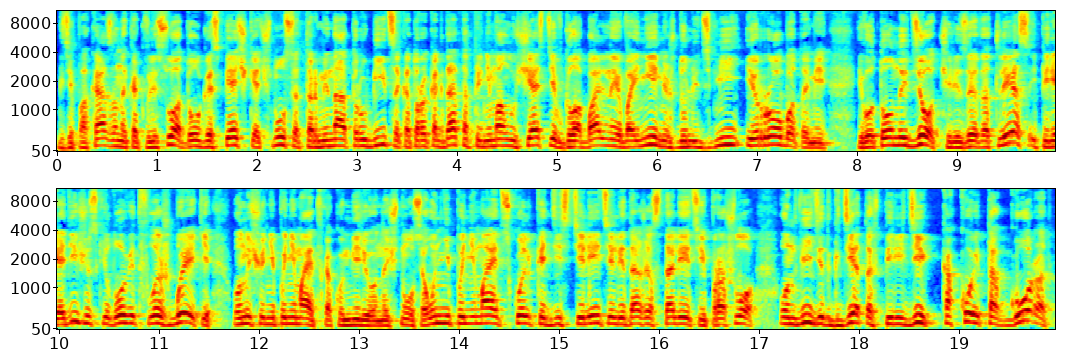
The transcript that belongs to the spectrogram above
Где показано, как в лесу от долгой спячки очнулся Терминатор-убийца убийца, который когда-то принимал участие в глобальной войне между людьми и роботами. И вот он идет через этот лес и периодически ловит флешбеки. Он еще не понимает, в каком мире он начнулся. Он не понимает, сколько десятилетий или даже столетий прошло. Он видит где-то впереди какой-то город,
